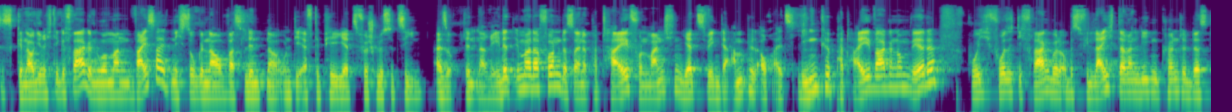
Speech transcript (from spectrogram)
ist genau die richtige Frage. Nur man weiß halt nicht so genau, was Lindner und die FDP jetzt für Schlüsse ziehen. Also Lindner redet immer davon, dass seine Partei von manchen jetzt wegen der Ampel auch als linke Partei wahrgenommen werde, wo ich vorsichtig fragen würde, ob es vielleicht daran liegen könnte, dass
